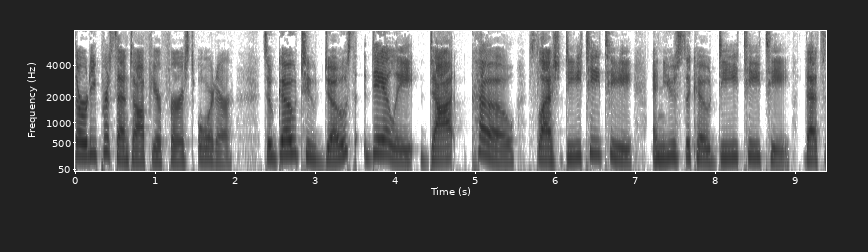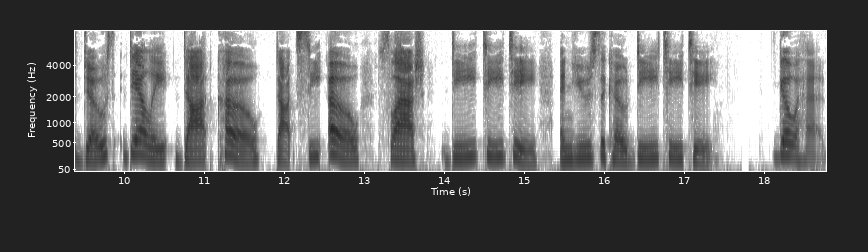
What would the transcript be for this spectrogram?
30% off your first order. So go to dosedaily.co slash DTT and use the code DTT. That's dosedaily.co.co slash DTT and use the code DTT. Go ahead,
